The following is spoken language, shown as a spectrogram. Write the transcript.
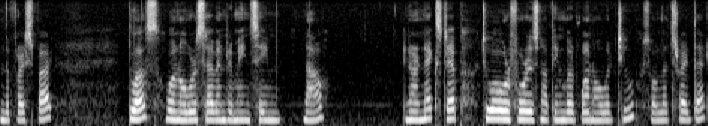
in the first part. Plus 1 over 7 remains same now. In our next step 2 over 4 is nothing but 1 over 2 so let's write that.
